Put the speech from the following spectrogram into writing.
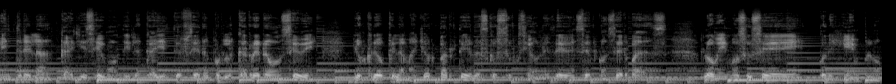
entre la calle segunda y la calle tercera por la carrera 11B. Yo creo que la mayor parte de las construcciones deben ser conservadas. Lo mismo sucede, por ejemplo,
